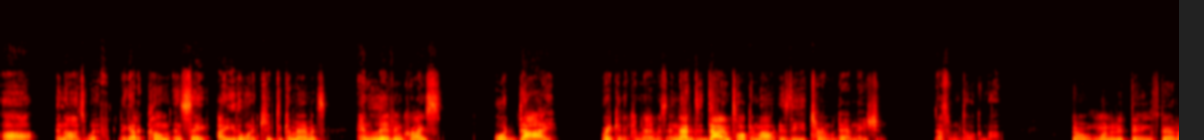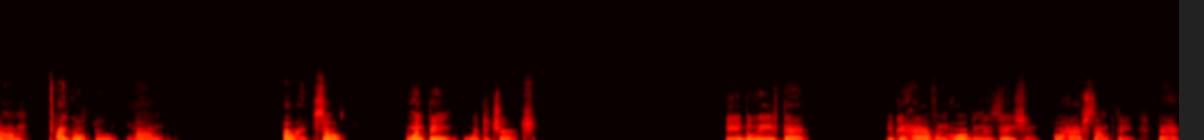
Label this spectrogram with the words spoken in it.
uh, an odds with. They got to come and say, I either want to keep the commandments and live in Christ or die breaking the commandments. And that die I'm talking about is the eternal damnation. That's what I'm talking about. So one of the things that um I go through, um, all right. So one thing with the church, do you believe that you can have an organization or have something that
